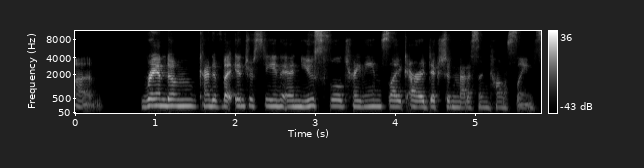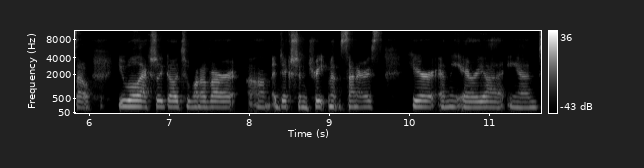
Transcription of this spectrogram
um, random kind of but interesting and useful trainings like our addiction medicine counseling so you will actually go to one of our um, addiction treatment centers here in the area and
